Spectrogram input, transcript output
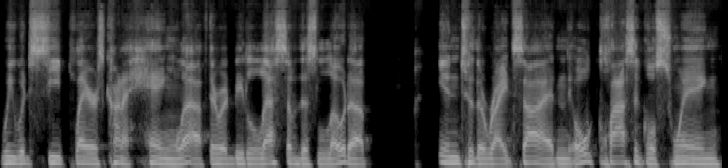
we would see players kind of hang left. There would be less of this load up into the right side. And the old classical swing,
